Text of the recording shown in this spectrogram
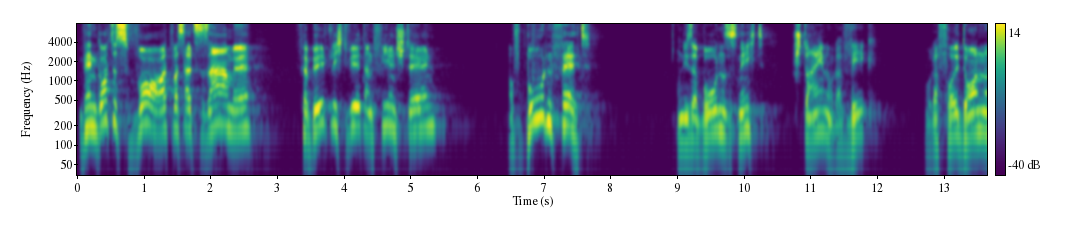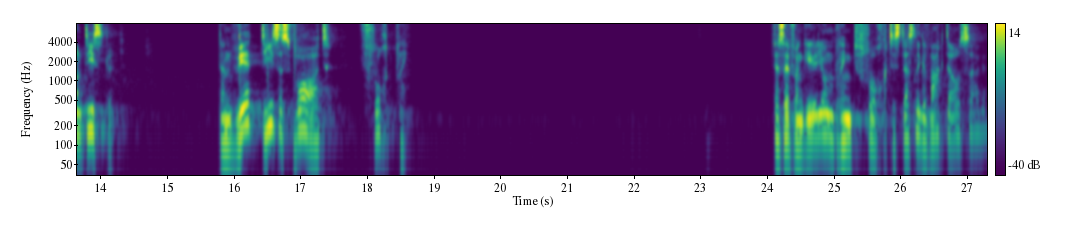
Wenn Gottes Wort, was als Same verbildlicht wird an vielen Stellen, auf Boden fällt. Und dieser Boden ist nicht Stein oder Weg oder voll Dornen und Disteln. Dann wird dieses Wort Frucht bringen. Das Evangelium bringt Frucht. Ist das eine gewagte Aussage?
